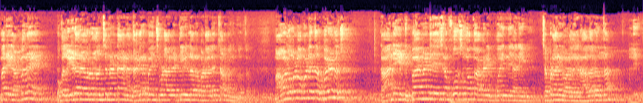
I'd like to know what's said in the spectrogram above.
మరి అట్లనే ఒక లీడర్ ఎవరైనా వచ్చిందంటే ఆయన దగ్గర పోయి చూడాలి టీవీలలో పడాలి అని చాలా మంది పోతారు. మా వాళ్ళు కూడా ఒకళ్ళు ఇద్దరు పోయి ఉండొచ్చు. కానీ డిప్లాయ్మెంట్ చేసిన ఫోర్స్ మొత్తం అక్కడికి పోయింది అని చెప్పడానికి వాళ్ళ దగ్గర ఆధారం ఉందా? లేదు.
